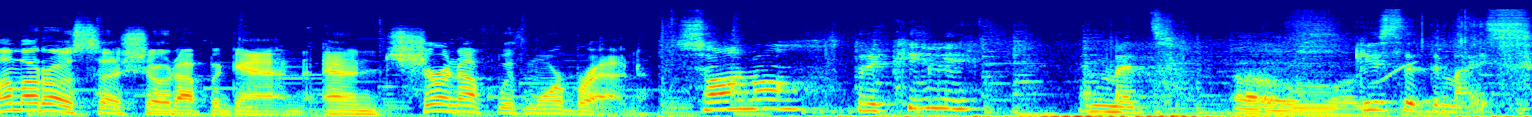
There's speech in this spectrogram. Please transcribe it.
Mama Rosa showed up again, and sure enough with more bread. Sono 3 kg e mezzo. Oh, Questo è di mais.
